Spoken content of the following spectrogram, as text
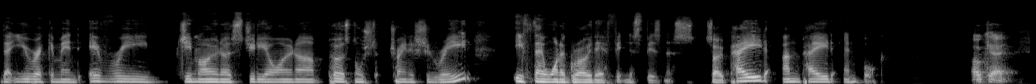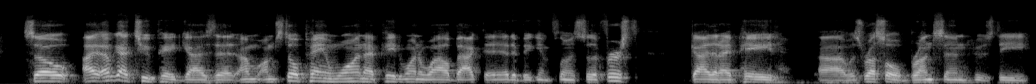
that you recommend every gym owner, studio owner, personal trainer should read if they want to grow their fitness business. So paid, unpaid, and book. Okay. So I, have got two paid guys that I'm, I'm still paying one. I paid one a while back that had a big influence. So the first guy that I paid uh, was Russell Brunson, who's the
